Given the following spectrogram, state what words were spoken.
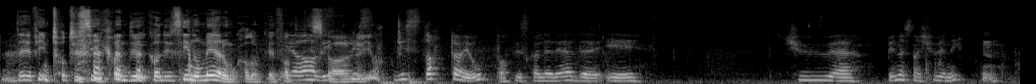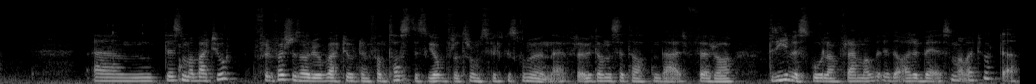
Det er fint at du sier. Kan du, kan du si noe mer om hva dere faktisk ja, har vi, vi, gjort? vi starta jo opp faktisk allerede i 20, begynnelsen av 2019. Um, det som har vært gjort, For det første så har det jo vært gjort en fantastisk jobb fra Troms fylkeskommune, fra utdanningsetaten der, for å drive skolene fremover i det arbeidet som har vært gjort. der.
